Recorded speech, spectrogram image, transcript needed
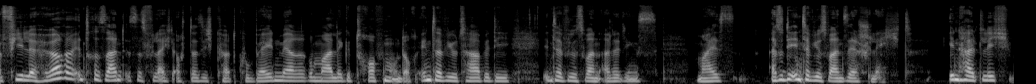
Für viele Hörer interessant ist es vielleicht auch, dass ich Kurt Cobain mehrere Male getroffen und auch interviewt habe. Die Interviews waren allerdings meist, also die Interviews waren sehr schlecht. Inhaltlich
